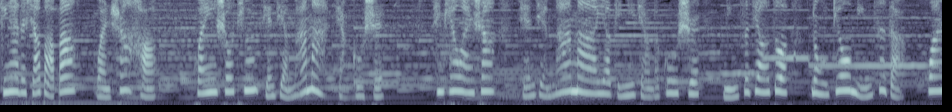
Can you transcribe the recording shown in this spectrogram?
亲爱的小宝宝，晚上好！欢迎收听简简妈妈讲故事。今天晚上，简简妈妈要给你讲的故事名字叫做《弄丢名字的獾》。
